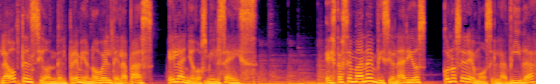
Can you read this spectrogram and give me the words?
la obtención del Premio Nobel de la Paz el año 2006. Esta semana en Visionarios conoceremos la vida,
